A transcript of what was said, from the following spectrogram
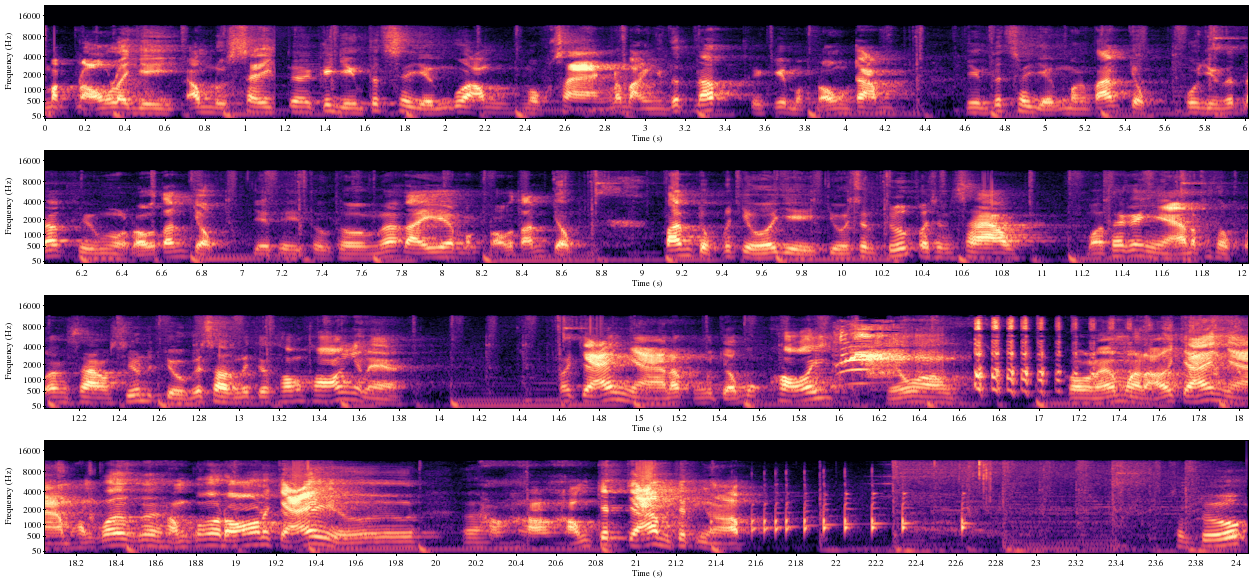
mật độ là gì? Ông được xây, cái diện tích xây dựng của ông, một sàn nó bằng diện tích đất, thì kia mật độ 100 diện tích xây dựng bằng 80 của diện tích đất thì mật độ 80 vậy thì thường thường á, đây mật độ 80 80 nó chừa cái gì? Chừa sân trước và sân sau. Mà thấy cái nhà nó phải thuộc ăn sau xíu, nó chừa cái sân nó cho thoáng thoáng như nè. Nó cháy, nhà nó cũng chỗ bốc khói, hiểu không? Còn nếu mà nở cháy nhà mà không có không có đó nó cháy thì ờ, không, chết cháy mà chết ngợp. Sân trước.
